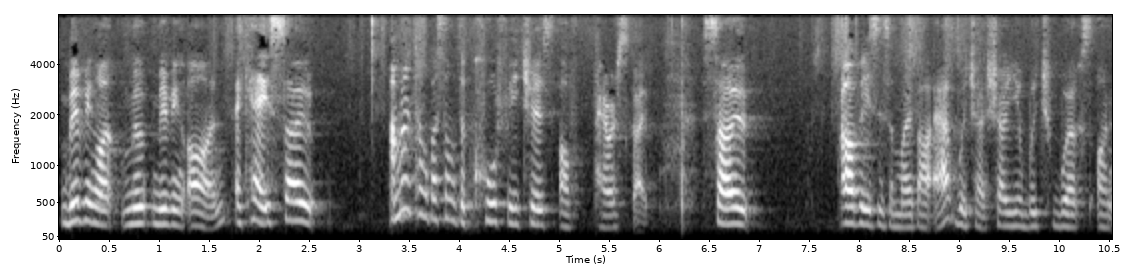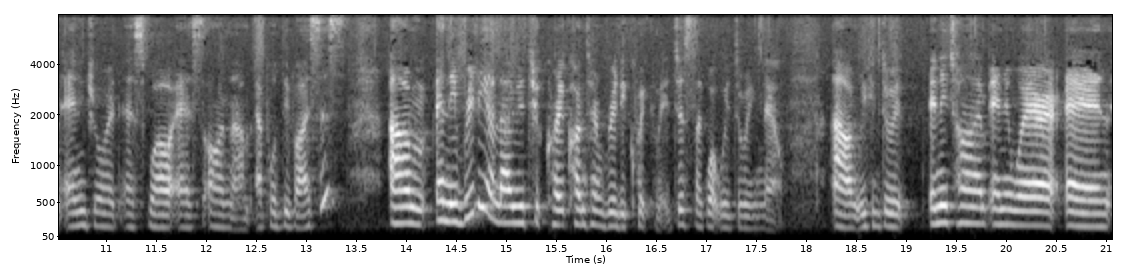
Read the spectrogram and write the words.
moving on, mo- moving on. Okay, so I'm going to talk about some of the cool features of Periscope. So obviously, is a mobile app, which I show you, which works on Android as well as on um, Apple devices. Um, and it really allows you to create content really quickly, just like what we're doing now. Um, you can do it anytime, anywhere, and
